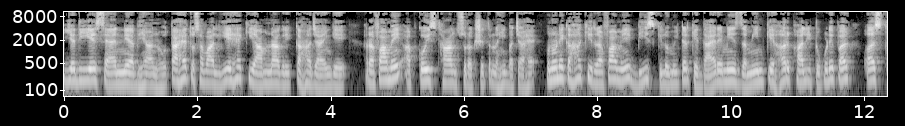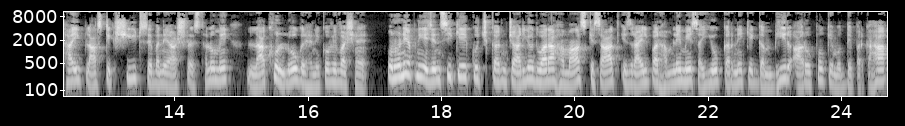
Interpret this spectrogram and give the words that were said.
यदि ये सैन्य अभियान होता है तो सवाल ये है कि आम नागरिक कहाँ जाएँगे रफा में अब कोई स्थान सुरक्षित नहीं बचा है। उन्होंने कहा कि रफा में 20 किलोमीटर के दायरे में ज़मीन के हर खाली टुकड़े पर अस्थायी प्लास्टिक शीट से बने आश्रय स्थलों में लाखों लोग रहने को विवश हैं। उन्होंने अपनी एजेंसी के कुछ कर्मचारियों द्वारा हमास के साथ इसराइल पर हमले में सहयोग करने के गंभीर आरोपों के मुद्दे पर कहा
